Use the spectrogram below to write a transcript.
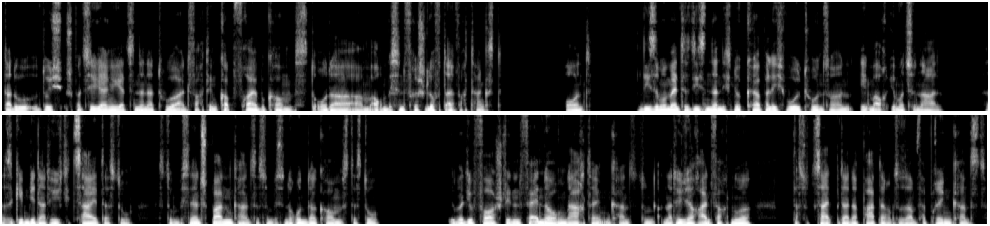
da du durch Spaziergänge jetzt in der Natur einfach den Kopf frei bekommst oder ähm, auch ein bisschen frische Luft einfach tankst. Und diese Momente, die sind dann nicht nur körperlich wohltuend, sondern eben auch emotional. Also geben dir natürlich die Zeit, dass du dass du ein bisschen entspannen kannst, dass du ein bisschen runterkommst, dass du über die vorstehenden Veränderungen nachdenken kannst und natürlich auch einfach nur, dass du Zeit mit deiner Partnerin zusammen verbringen kannst.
